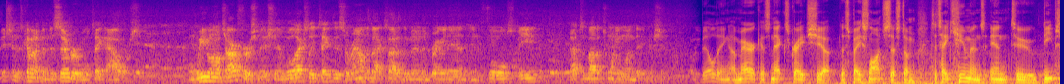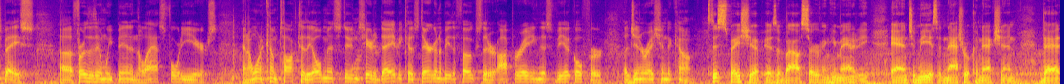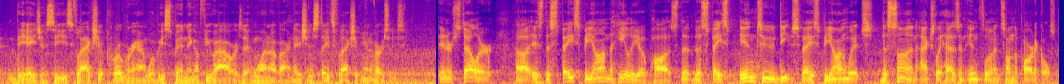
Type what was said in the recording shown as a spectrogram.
mission that's coming up in December will take hours. When we launch our first mission, we'll actually take this around the backside of the moon and bring it in in full speed. That's about a 21 day mission. Building America's next great ship, the Space Launch System, to take humans into deep space uh, further than we've been in the last 40 years. And I want to come talk to the Ole Miss students here today because they're going to be the folks that are operating this vehicle for a generation to come. This spaceship is about serving humanity, and to me, it's a natural connection that the agency's flagship program will be spending a few hours at one of our nation state's flagship universities. Interstellar uh, is the space beyond the heliopause, the, the space into deep space beyond which the sun actually has an influence on the particles.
